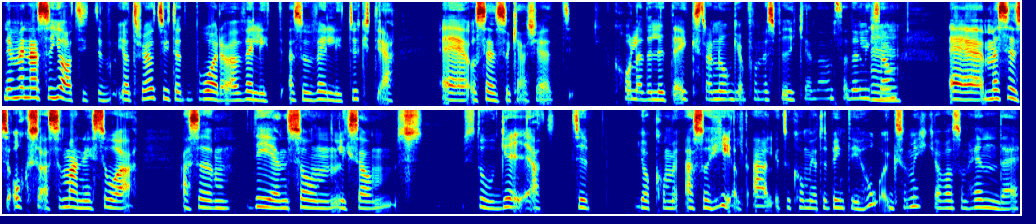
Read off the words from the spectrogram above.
Nej men alltså jag, tyckte, jag tror jag tyckte att båda var väldigt, alltså, väldigt duktiga. Eh, och sen så kanske kollade lite extra noga på när spiken dansade. Liksom. Mm. Eh, men sen så också, alltså man är så, alltså det är en sån liksom stor grej att typ jag kommer, alltså helt ärligt så kommer jag typ inte ihåg så mycket av vad som hände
